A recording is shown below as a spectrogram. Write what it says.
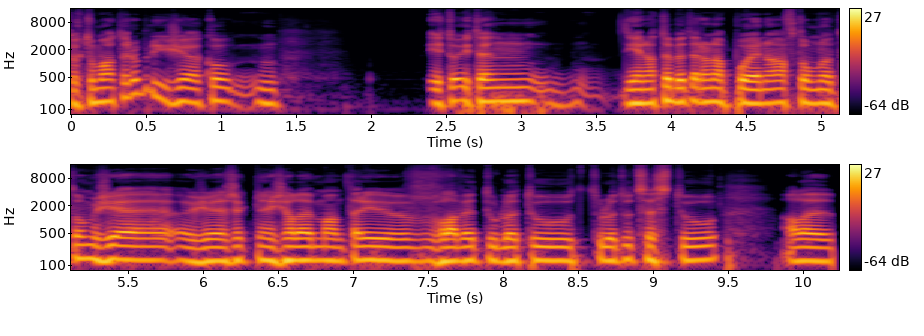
Tak to máte dobrý, že jako mm, je to i ten, je na tebe teda napojená v tomhle tom, že, že řekneš, ale mám tady v hlavě tuhletu, tuhletu cestu, ale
